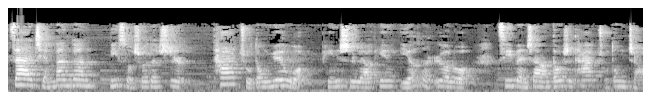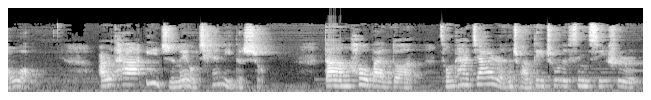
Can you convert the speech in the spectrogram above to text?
在前半段你所说的是。他主动约我，平时聊天也很热络，基本上都是他主动找我，而他一直没有牵你的手。但后半段从他家人传递出的信息是，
